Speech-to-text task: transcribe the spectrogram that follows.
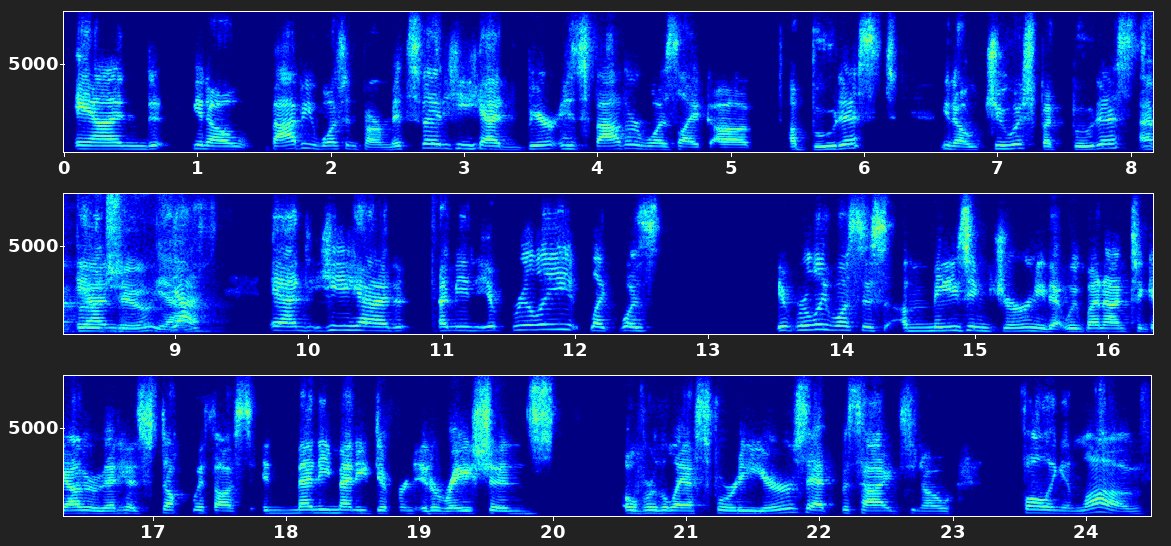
And, you know, Bobby wasn't bar mitzvah. He had beer. His father was like a, a Buddhist you know, Jewish but Buddhist. A Jew, yeah. Yes. And he had, I mean, it really like was it really was this amazing journey that we went on together that has stuck with us in many, many different iterations over the last 40 years. That besides, you know, falling in love,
